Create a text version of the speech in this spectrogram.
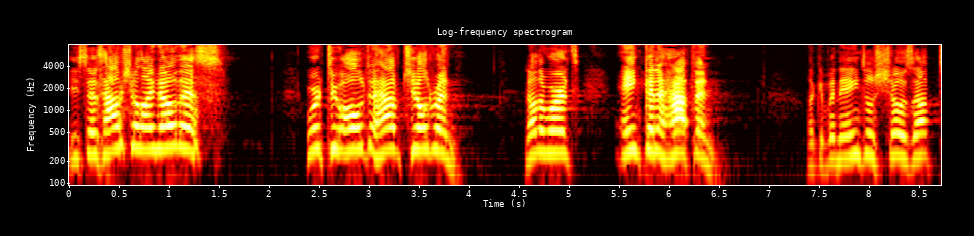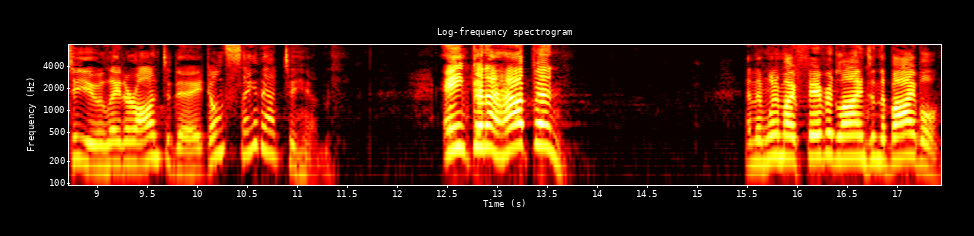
He says, How shall I know this? We're too old to have children. In other words, ain't going to happen. Like if an angel shows up to you later on today, don't say that to him. Ain't going to happen. And then one of my favorite lines in the Bible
